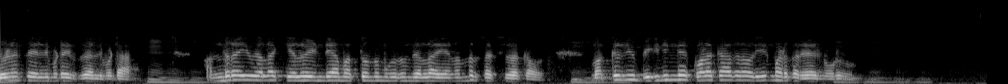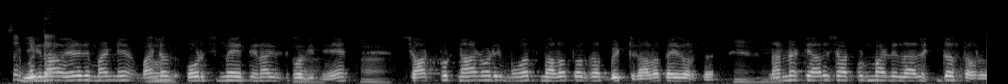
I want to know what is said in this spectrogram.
ಏಳನೇ ಎಲ್ಲಿ ಮಠ ಇರ್ತದೆ ಅಲ್ಲಿ ಮಠ. ಅಂದ್ರೆ ಇವೆಲ್ಲ ಕೆಲವು ಇಂಡಿಯಾ ಮತ್ತೊಂದು ಮುಗಿದೊಂದೆಲ್ಲ ಏನಂದ್ರೆ ಸಕ್ಸಸ್ ಆಕಾವ. ಮಕ್ಕಳು ನೀವು ಬಿಗಿನಿಂಗ್ ಕೊಳಕಾದ್ರೆ ಅವ್ರು ಏನ್ ಮಾಡ್ತಾರೆ ಹೇಳಿ ನೋಡು. ಈಗ ನಾವು ಹೇಳಿದ್ರೆ ಮೊನ್ನೆ ಮೊನ್ನೆ ಸ್ಪೋರ್ಟ್ಸ್ ಮೇಟ್ ಇನಾಗ್ರೇಷನ್ ಹೋಗಿದ್ದೆ. ಶಾರ್ಟ್ ಪುಟ್ ನಾನ್ ನೋಡಿ ಮೂವತ್ ನಲವತ್ತು ವರ್ಷ ಬಿಟ್ಟು ನಲವತ್ತೈದು ವರ್ಷ. ನನ್ನಷ್ಟು ಯಾರು ಶಾರ್ಟ್ ಪುಟ್ ಮಾಡ್ಲಿಲ್ಲ ಅಲ್ಲಿ ಇದ್ದಂತವ್ರು.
